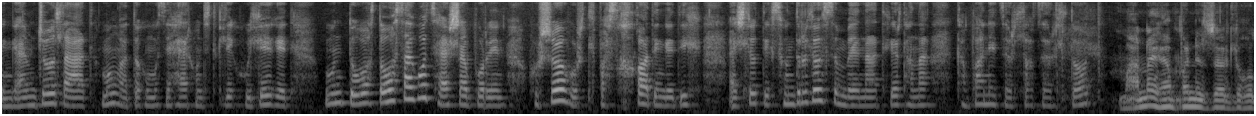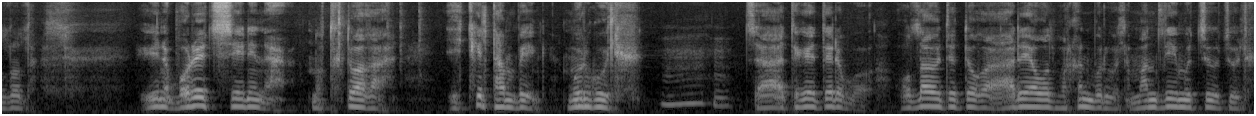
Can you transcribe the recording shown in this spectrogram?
ингээ амжуулаад мөн одоо хүмүүсийн хайр хүндэтгэлийг хүлээгээд мөн дуусаагүй цаашаа бүр энэ хөшөө хүртэл босгох гээд ингээд их ажлуудыг сөндөрлөөсөн байна. Тэгэхээр танаа компани зорилго зорилтууд манай компани зорилго бол энэ Борецсийн нутагт байгаа итгэл тамбыг мөргүүлэх. За тэгээд тэр улаан үдэд байгаа ари явал бурхан мөргүүл мандлын мүзээ үзүүлэх.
